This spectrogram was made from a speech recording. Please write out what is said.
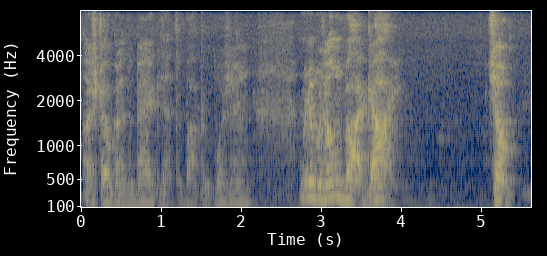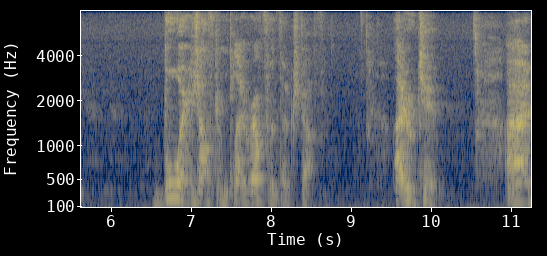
I still got the bag that the bopper was in. I mean, it was owned by a guy. So, boys often play rough with that stuff. I do too. I had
